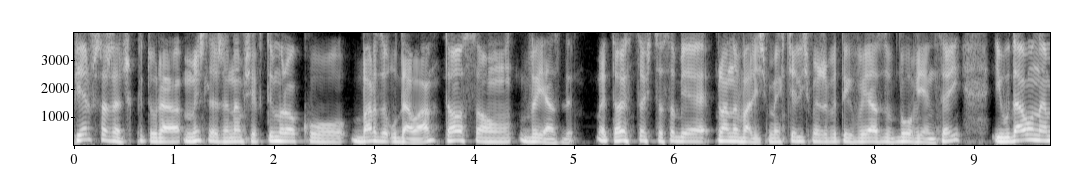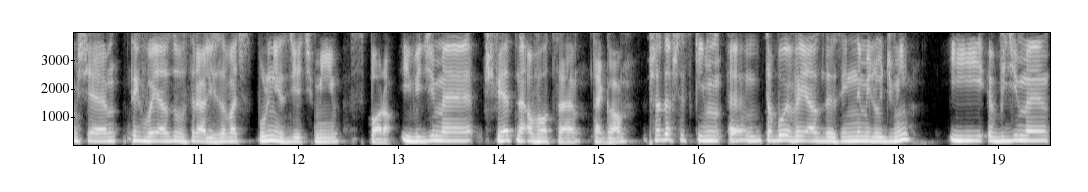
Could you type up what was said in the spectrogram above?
Pierwsza rzecz, która myślę, że nam się w tym roku bardzo udała, to są wyjazdy. To jest coś, co sobie planowaliśmy. Chcieliśmy, żeby tych wyjazdów było więcej i udało nam się tych wyjazdów zrealizować wspólnie z dziećmi sporo. I widzimy świetne owoce tego. Przede wszystkim to były wyjazdy z innymi ludźmi, i widzimy,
